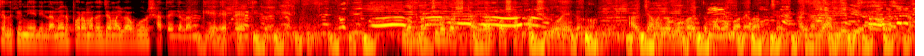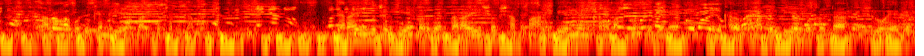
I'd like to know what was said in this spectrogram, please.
সেলফি নিয়ে নিলাম। এরপর আমাদের জামাইবাবুর সাথে গেলাম গিয়ে একটা অ্যান্টি নিয়ে নিলাম। লগ্ন ছিল দশটায় এরপর সাত পাক শুরু হয়ে গেল। আর জামাইবাবু হয়তো মনে মনে ভাবছেন ফাইনালি আমি বিয়েটা করে নিলাম। কারণ আমার বধূকে নিয়ে বাড়িতে চলে যাব। যারা এই বছর বিয়ে করবেন তারা এইসব সাত পাক বিয়ে নিয়মখানে মাস্ট জেনে নিন, কারণ আমাদের বিয়ের বছরটা শুরু হয়ে গেল।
